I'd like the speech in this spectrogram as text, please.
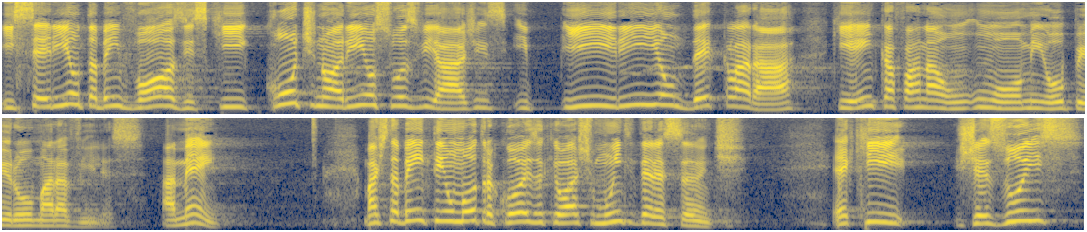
e seriam também vozes que continuariam suas viagens e, iriam declarar que em Cafarnaum um homem operou maravilhas. Amém? Mas também tem uma outra coisa que eu acho muito interessante: é que Jesus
